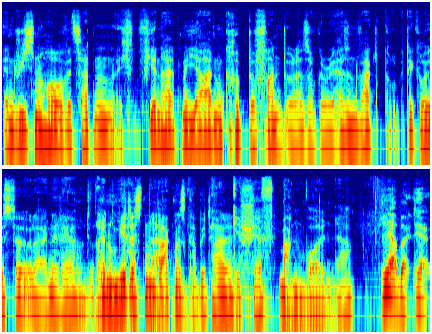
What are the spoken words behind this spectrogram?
Andreessen Horowitz hat einen viereinhalb Milliarden Krypto-Fund oder so, also ein, der größte oder einer der renommiertesten Wagniskapital. Geschäft machen wollen, ja. Ja, aber der,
